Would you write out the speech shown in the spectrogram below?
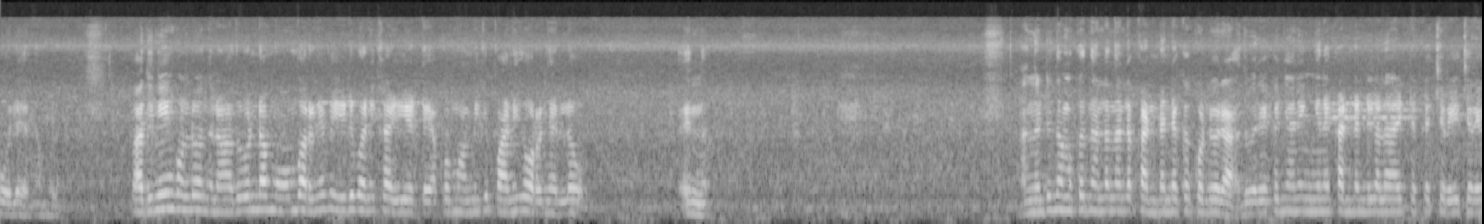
പോലെയാണ് നമ്മൾ അപ്പം അതിനെയും കൊണ്ടുവന്നില്ല. അതുകൊണ്ട് ആ മോൻ പറഞ്ഞ് വീട് പണി കഴിയട്ടെ. അപ്പം മമ്മിക്ക് പണി കുറഞ്ഞല്ലോ എന്ന്. എന്നിട്ട് നമുക്ക് നല്ല നല്ല കണ്ടന്റൊക്കെ കൊണ്ടുവരാം. അതുവരെയൊക്കെ ഞാൻ ഇങ്ങനെ കണ്ടന്റുകളായിട്ടൊക്കെ ചെറിയ ചെറിയ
